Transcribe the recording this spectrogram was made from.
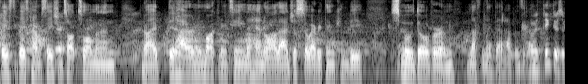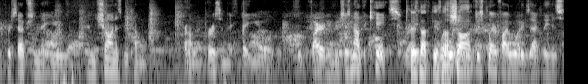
face-to-face conversation, talked to them, and then you know I did hire a new marketing team to handle all that, just so everything can be smoothed over and nothing like that happens again. I would think there's a perception that you uh, and Sean has become prominent person that, that you fired him, which is not the case. Right? It's not the case, no. What- what- Sean- Just clarify what exactly his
